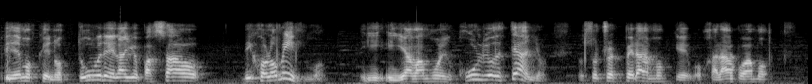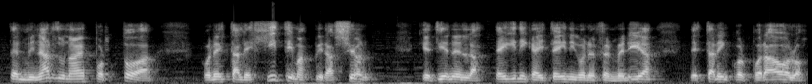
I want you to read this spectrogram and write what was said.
olvidemos que en octubre del año pasado dijo lo mismo y, ya vamos en julio de este año. Nosotros esperamos que ojalá podamos terminar de una vez por todas con esta legítima aspiración que tienen las técnicas y técnicos en enfermería de estar incorporados a los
